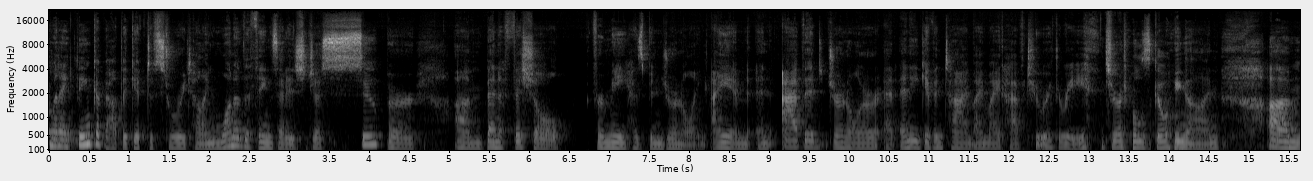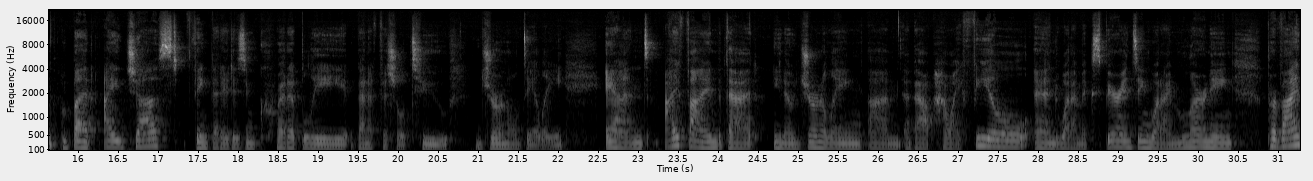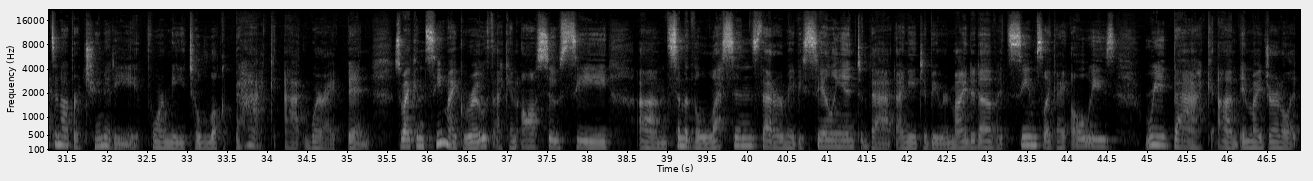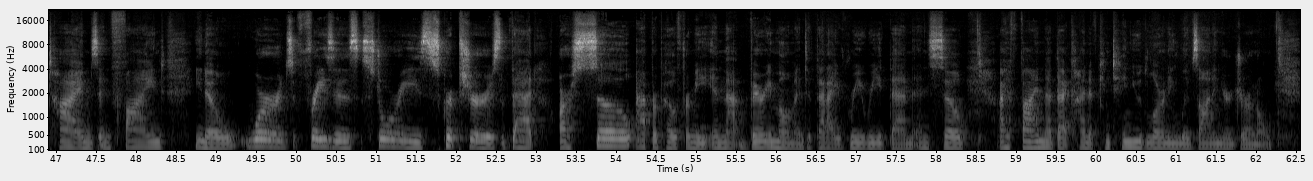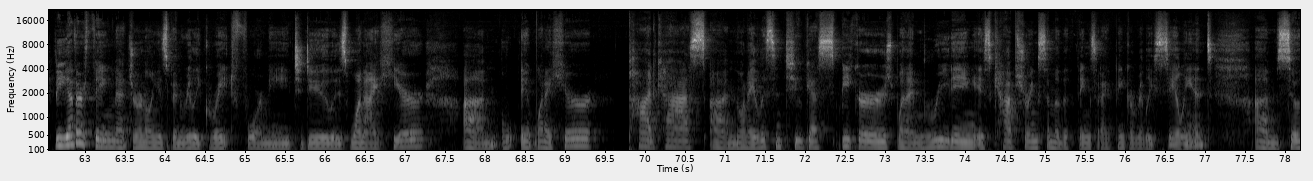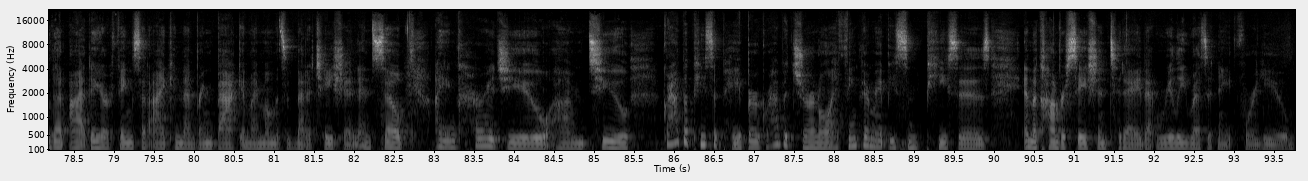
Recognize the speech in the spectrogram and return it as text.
when I think about the gift of storytelling, one of the things that is just super um, beneficial for me has been journaling. I am an avid journaler. At any given time, I might have two or three journals going on. Um, but I just think that it is incredibly beneficial to journal daily. And I find that, you know, journaling um, about how I feel and what I'm experiencing, what I'm learning, provides an opportunity for me to look back at where I've been. So I can see my growth. I can also see um, some of the lessons that are maybe salient that I need to be reminded of. It seems like I always read back um, in my journal at times and find, you know, words, phrases, stories, scriptures that are so apropos for me in that very moment that I reread them. And so I find that that kind of continued learning lives on in your journal. The other thing that journaling has been really great for me to do is when I hear, um, it, when I hear podcasts, um, when I listen to guest speakers, when I'm reading, is capturing some of the things that I think are really salient um, so that I, they are things that I can then bring back in my moments of meditation. And so I encourage you um, to grab a piece of paper, grab a journal. I think there might be some pieces in the conversation today that really resonate for you.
